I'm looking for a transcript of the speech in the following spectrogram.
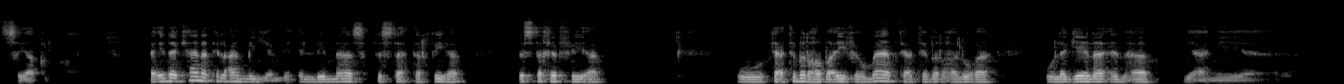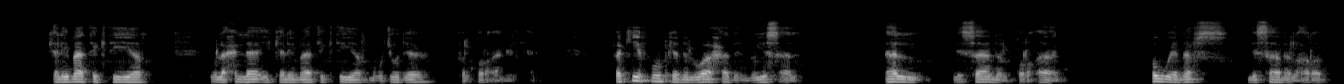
السياق القرآني. فإذا كانت العامية اللي, اللي الناس بتستهتر فيها بتستخف فيها وبتعتبرها ضعيفة وما بتعتبرها لغة ولقينا إنها يعني كلمات كتير ورح نلاقي كلمات كتير موجودة في القرآن الكريم. فكيف ممكن الواحد إنه يسأل هل لسان القرآن هو نفس لسان العرب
